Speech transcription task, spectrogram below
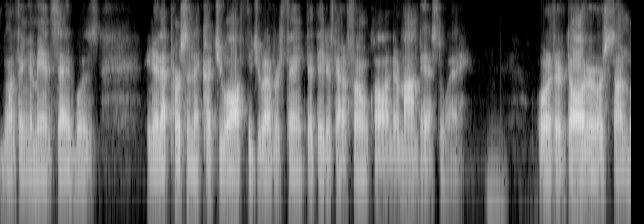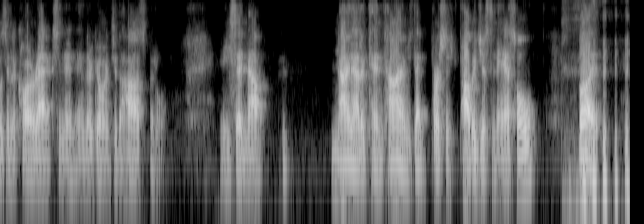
one thing the man said was, you know, that person that cut you off, did you ever think that they just got a phone call and their mom passed away, mm. or their daughter or son was in a car accident and they're going to the hospital? And he said, now nine out of ten times that person's probably just an asshole, but.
